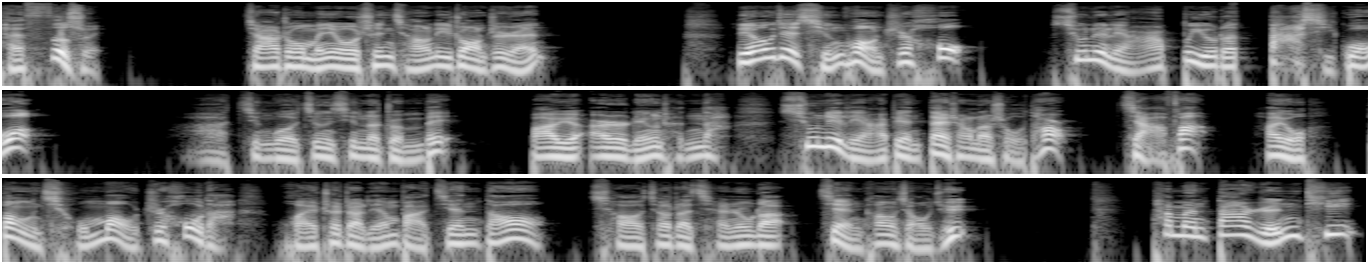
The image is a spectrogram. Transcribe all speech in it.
才四岁，家中没有身强力壮之人。了解情况之后，兄弟俩不由得大喜过望。啊！经过精心的准备，八月二日凌晨呢，兄弟俩便戴上了手套、假发，还有棒球帽之后的，怀揣着两把尖刀，悄悄地潜入了健康小区。他们搭人梯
